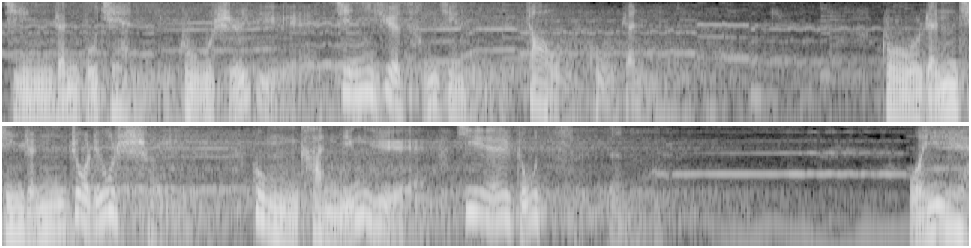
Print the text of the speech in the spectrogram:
今人不见古时月，今月曾经照古人。古人今人若流水，共看明月皆如此。唯愿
